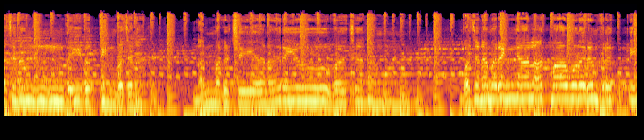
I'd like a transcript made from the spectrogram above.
വചനം ദൈവത്തിൻ വചനം നന്മകൾ ചെയ്യാൻ അറിയൂ വചനം. വചനമറിഞ്ഞാൽ ആത്മാവുണരും ഹൃത്തി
